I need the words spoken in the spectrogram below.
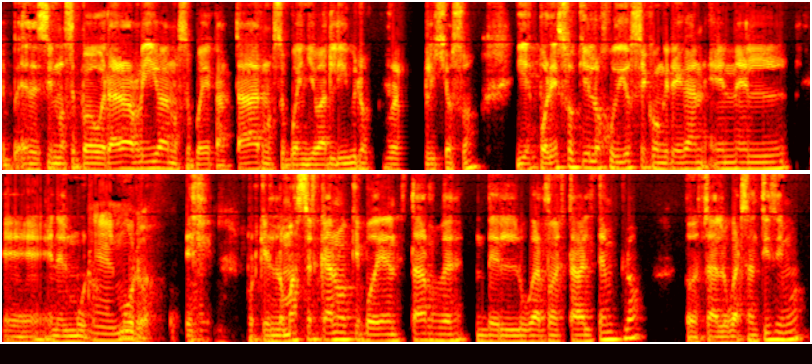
es decir, no se puede orar arriba, no se puede cantar, no se pueden llevar libros religioso y es por eso que los judíos se congregan en el, eh, en el muro. En el muro. porque es lo más cercano que podían estar del lugar donde estaba el templo, donde estaba el lugar santísimo,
